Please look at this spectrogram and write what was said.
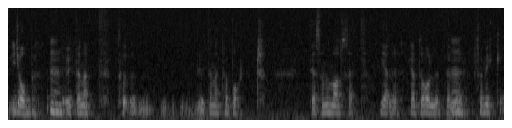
jobb Mm. utan, att, ta- utan att ta bort det som normalt sett gäller helt och hållet eller Mm. för mycket.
